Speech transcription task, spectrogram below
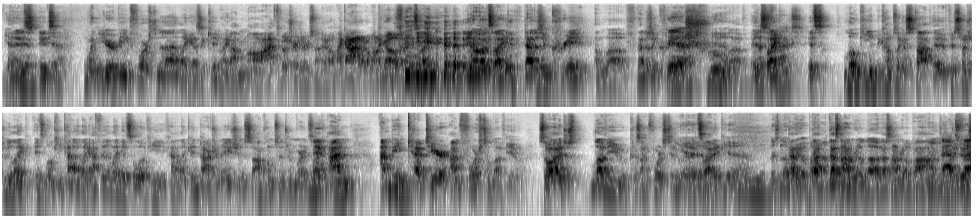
Yeah. and it's it's Yeah. when you're being forced into that, like as a kid, like I'm, oh, I have to go to church every Sunday. Oh my God, I don't want to go. And it's like, you know, it's like that doesn't create a love. That doesn't create Yeah. a true Yeah. love. It's That's like facts. it's low key. It becomes like a stop. It's supposed to be like it's low key kind of like I feel like it's a low key kind of like indoctrination Stockholm syndrome where it's like I'm I'm being kept here. I'm forced to love you. So I just love you because I'm forced to. Yeah. And it's like yeah. Mm-hmm. There's no that- real that- bond. that's not real love. That's not real bond. Mm-hmm. That's like there's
